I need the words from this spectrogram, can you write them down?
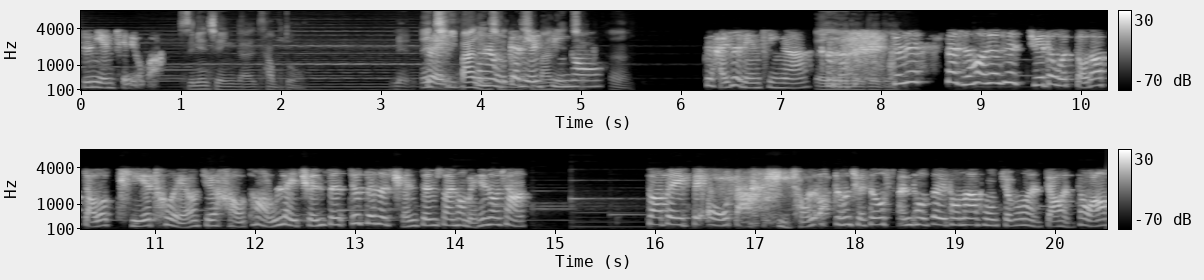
十年前有吧？十年前应该差不多。对，七八年前，我更年轻哦。嗯，对，还是很年轻啊。对对对对。就是那时候，就是觉得我走到脚都铁腿，然后觉得好痛好累，全身就真的全身酸痛，每天都像都要被被殴打起床，哦，怎么全身都酸痛，这一痛那痛，全部很脚很痛，然后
